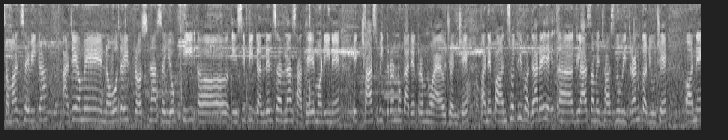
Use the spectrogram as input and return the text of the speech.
સમાજ સેવિકા આજે અમે નવોદય ટ્રસ્ટના સહયોગથી એસીપી ટંડેલ સરના સાથે મળીને એક છાશ વિતરણનું કાર્યક્રમનું આયોજન છે. અને પાંચસોથી વધારે ગ્લાસ અમે છાશનું વિતરણ કર્યું છે. અને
